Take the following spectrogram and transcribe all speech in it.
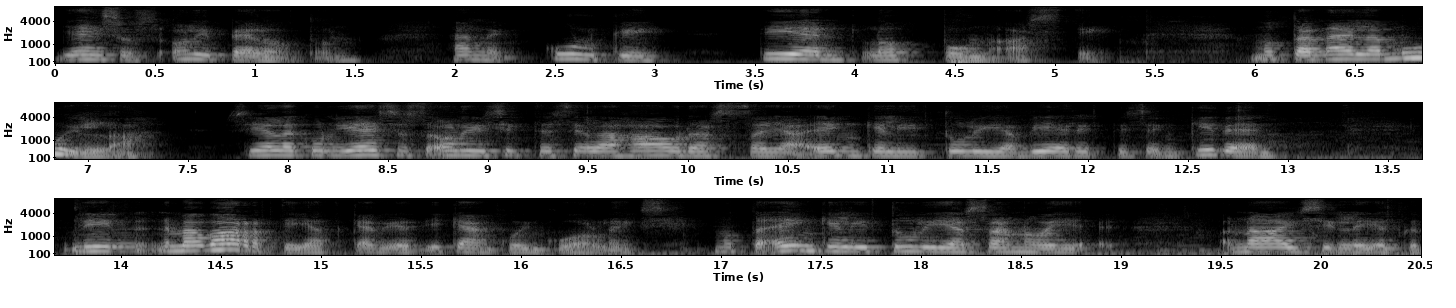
Jeesus oli peloton. Hän kulki tien loppuun asti. Mutta näillä muilla, siellä kun Jeesus oli sitten siellä haudassa ja enkeli tuli ja vieritti sen kiven, niin nämä vartijat kävivät ikään kuin kuolleiksi. Mutta enkeli tuli ja sanoi naisille, jotka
